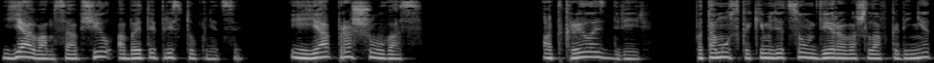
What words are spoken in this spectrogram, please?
Я вам сообщил об этой преступнице. И я прошу вас. Открылась дверь. Потому с каким лицом Вера вошла в кабинет,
